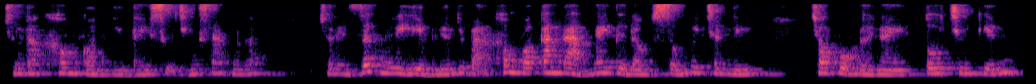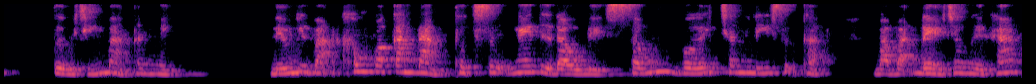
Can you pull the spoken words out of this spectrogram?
Chúng ta không còn nhìn thấy sự chính xác nữa. Cho nên rất nguy hiểm nếu như bạn không có can đảm ngay từ đầu sống với chân lý. Trong cuộc đời này, tôi chứng kiến từ chính bản thân mình. Nếu như bạn không có can đảm thực sự ngay từ đầu để sống với chân lý sự thật mà bạn để cho người khác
